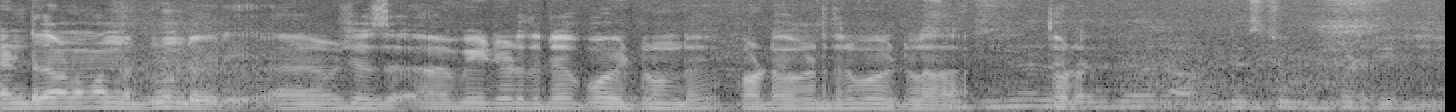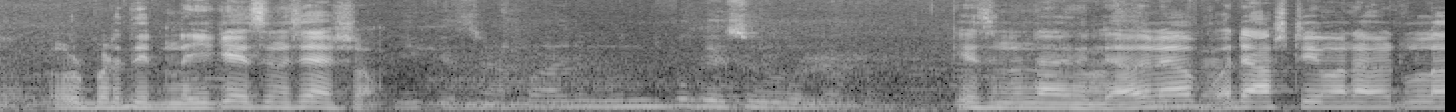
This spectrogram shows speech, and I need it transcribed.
രണ്ട് തവണ വന്നിട്ടുണ്ട് ഇവർ പക്ഷേ വീഡിയോ എടുത്തിട്ട് പോയിട്ടുണ്ട്. ഫോട്ടോ എടുത്തിട്ട് പോയിട്ടുള്ളതാണ് ഉൾപ്പെടുത്തിയിട്ടുണ്ട്. ഈ കേസിന് ശേഷം. അപ്പോൾ അതിന് രാഷ്ട്രീയപരമായിട്ടുള്ള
